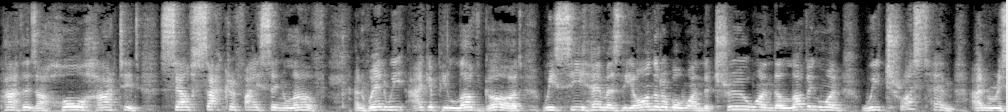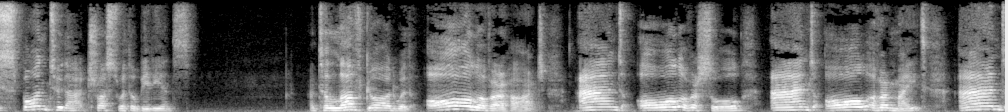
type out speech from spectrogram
path. It's a wholehearted, self sacrificing love. And when we agape love God, we see Him as the honourable one, the true one, the loving one. We trust Him and respond to that trust with obedience. And to love God with all of our heart and all of our soul and all of our might and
